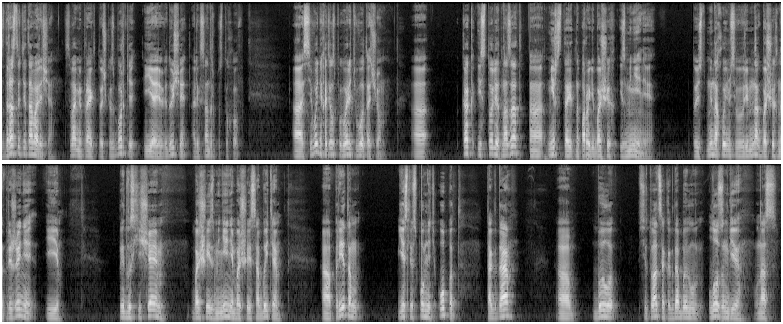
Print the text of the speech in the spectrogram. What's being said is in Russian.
Здравствуйте, товарищи! С вами проект «Точка сборки» и я, ее ведущий, Александр Пастухов. А сегодня хотелось поговорить вот о чем. А, как и сто лет назад, а, мир стоит на пороге больших изменений. То есть мы находимся во временах больших напряжений и предвосхищаем большие изменения, большие события. При этом, если вспомнить опыт, тогда было ситуация, когда был лозунги, у нас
